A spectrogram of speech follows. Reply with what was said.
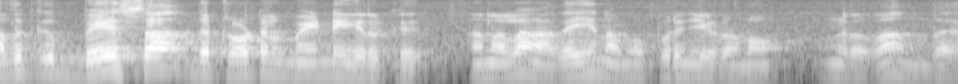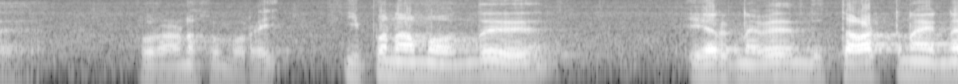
அதுக்கு பேஸாக இந்த டோட்டல் மைண்டும் இருக்குது அதனால் அதையும் நம்ம புரிஞ்சுக்கிடணுங்கிறது தான் அந்த ஒரு அணுகுமுறை. இப்போ நாம் வந்து ஏற்கனவே இந்த தாட்னா என்ன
